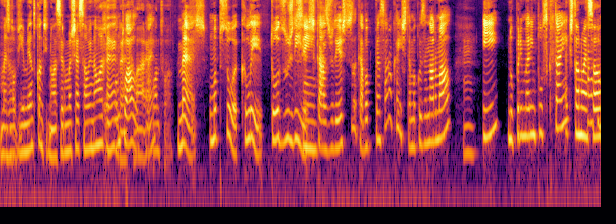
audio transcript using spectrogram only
Mas, obviamente, continua a ser uma exceção e não a regra. pontual, Claro, é é? pontual. Mas uma pessoa que lê todos os dias Sim. casos destes acaba por pensar, ok, isto é uma coisa normal e no primeiro impulso que tem. A questão não é, só,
